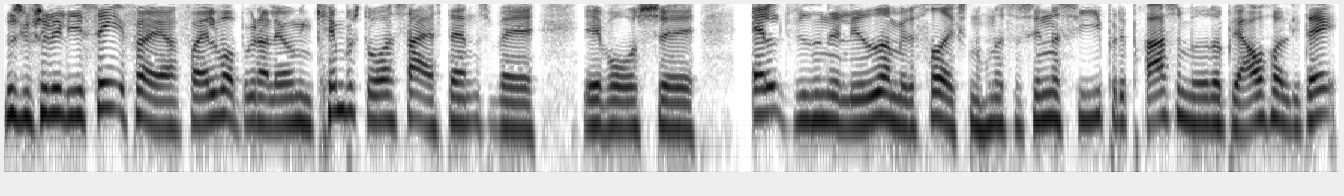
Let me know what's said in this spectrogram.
Nu skal vi selvfølgelig lige se, før jeg for alvor begynder at lave min kæmpe store sejrsdans, hvad øh, vores øh, altvidende leder, Mette Frederiksen, hun har til sinde at sige på det pressemøde, der bliver afholdt i dag.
